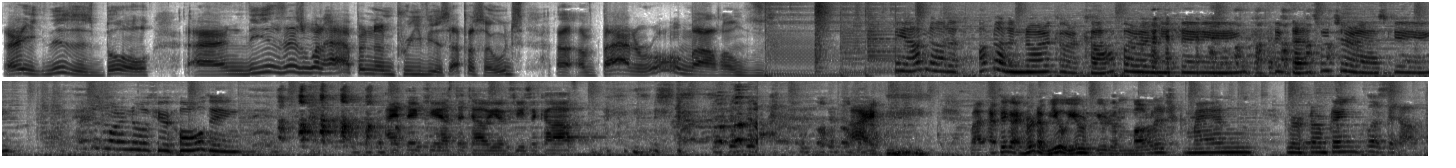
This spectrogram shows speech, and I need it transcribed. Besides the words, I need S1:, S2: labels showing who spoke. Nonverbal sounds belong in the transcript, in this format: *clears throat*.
S1: Hey, this is Bull, and this is what happened in previous episodes uh, of Bad Role Models.
S2: Hey, I'm not a I'm not a narc or a cop or anything. *laughs* if that's what you're asking. I just want to know if you're holding.
S3: I think she has to tell you if she's a cop.
S2: Hi. *laughs* I I think I heard of you. You're you're the mollusk man or something.
S3: Close up.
